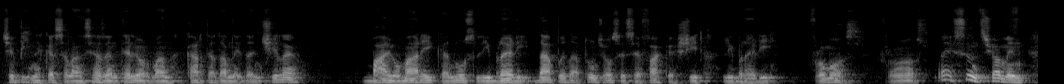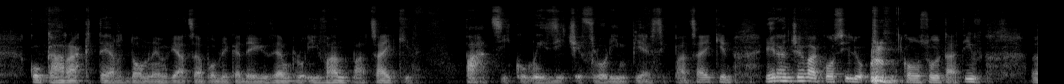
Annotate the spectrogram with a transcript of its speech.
ce bine că se lansează în Teleorman cartea doamnei Dăncilă, baiul mare că nu sunt librării. Da, până atunci o să se facă și librării. Frumos, frumos. Mai sunt și oameni cu caracter, domne, în viața publică, de exemplu, Ivan Pațaichin, Pații, cum îi zice Florin Piersic Pațaichin, era în ceva consiliu consultativ uh,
